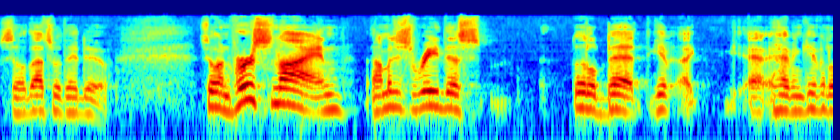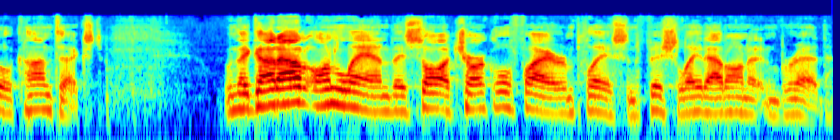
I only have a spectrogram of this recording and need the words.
So that's what they do. So in verse 9, I'm going to just read this little bit, give, uh, having given a little context. When they got out on land, they saw a charcoal fire in place and fish laid out on it and bread.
